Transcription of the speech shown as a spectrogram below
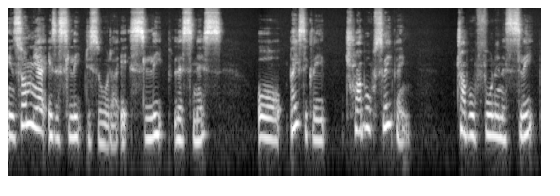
Insomnia is a sleep disorder, it's sleeplessness or basically trouble sleeping, trouble falling asleep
